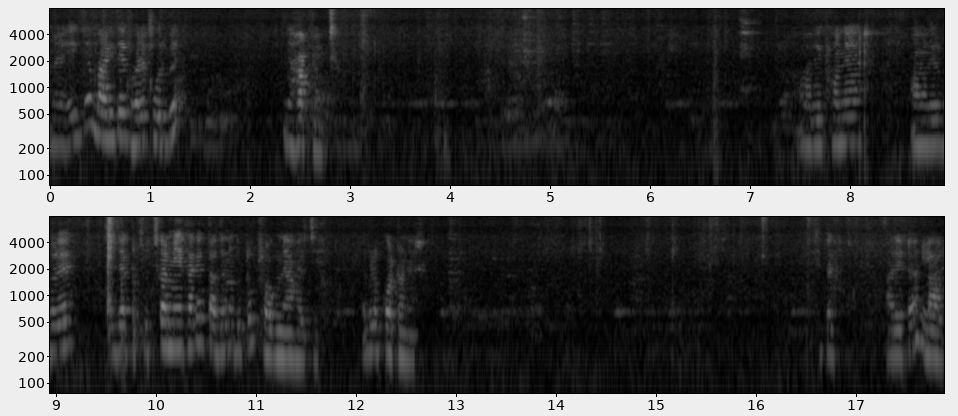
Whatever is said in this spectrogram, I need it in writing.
মানে এইটা বাড়িতে ঘরে পরবে হাফ প্যান্ট আর এখানে আমাদের ঘরে যে একটা ফুচকা মেয়ে থাকে, তার জন্য দুটো ফ্রক নেওয়া হয়েছে, এগুলো কটনের এটা আর এটা লাল।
